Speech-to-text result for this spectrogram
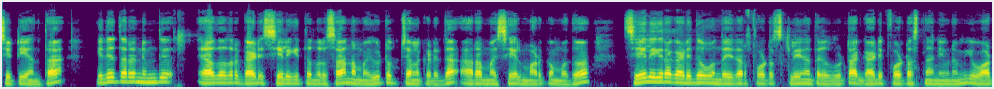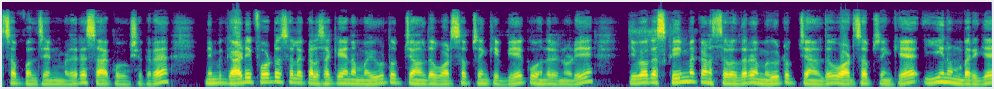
ಸಿಟಿ ಅಂತ. ಇದೇ ಥರ ನಿಮ್ಮದು ಯಾವುದಾದ್ರೂ ಗಾಡಿ ಸೇಲಿಗಿತ್ತಂದ್ರೂ ಸಹ ನಮ್ಮ ಯೂಟ್ಯೂಬ್ ಚಾನಲ್ ಕಡೆಯಿಂದ ಆರಾಮಾಗಿ ಸೇಲ್ ಮಾಡ್ಕೊಬೋದು. ಸೇಲಿಗಿರೋ ಗಾಡಿದು ಒಂದು ಐದಾರು ಫೋಟೋಸ್ ಕ್ಲೀನ್ ಅಂತ ತೆಗೆದುಬಿಟ್ಟು ಆ ಗಾಡಿ ಫೋಟೋಸ್ನ ನೀವು ನಮಗೆ ವಾಟ್ಸಪ್ಪಲ್ಲಿ ಸೆಂಡ್ ಮಾಡಿದರೆ ಸಾಕು ವೀಕ್ಷಕರೇ. ನಿಮಗೆ ಗಾಡಿ ಫೋಟೋಸ್ ಎಲ್ಲ ಕಳ್ಸೋಕ್ಕೆ ನಮ್ಮ ಯೂಟ್ಯೂಬ್ ಚಾನಲ್ದು ವಾಟ್ಸಪ್ ಸಂಖ್ಯೆ ಬೇಕು ಅಂದರೆ ನೋಡಿ ಇವಾಗ ಸ್ಕ್ರೀನ್ ಮೇಲೆ ಕಾಣಿಸ್ತಿರೋದ್ರೆ ನಮ್ಮ ಯೂಟ್ಯೂಬ್ ಚಾನಲ್ದು ವಾಟ್ಸಪ್ ಸಂಖ್ಯೆ. ಈ ನಂಬರ್ಗೆ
